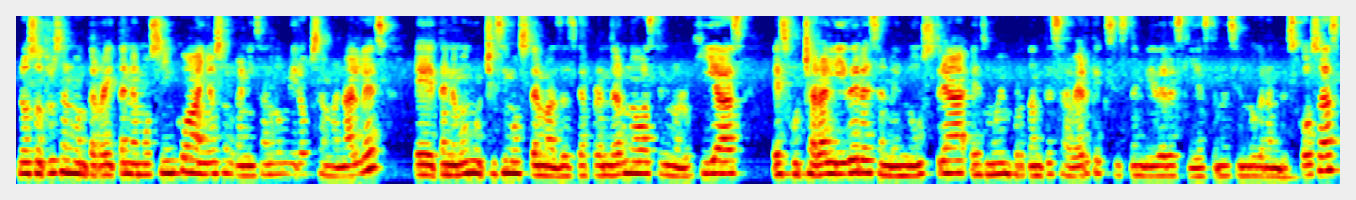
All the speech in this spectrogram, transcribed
Nosotros en Monterrey tenemos cinco años organizando meetups semanales. tenemos muchísimos temas, desde aprender nuevas tecnologías, escuchar a líderes en la industria. Es muy importante saber que existen líderes que ya están haciendo grandes cosas.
